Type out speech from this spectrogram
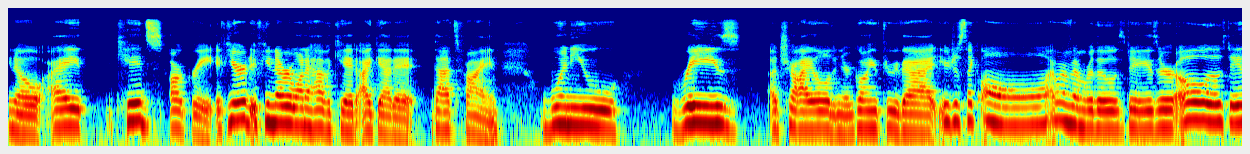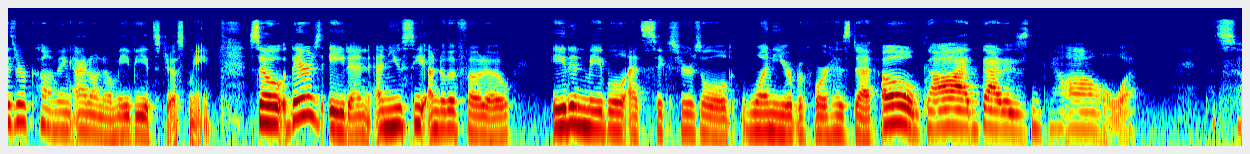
you know, I kids are great. If you're if you never want to have a kid, I get it. That's fine. When you raise a child and you're going through that, you're just like, oh, I remember those days, or oh, those days are coming. I don't know. Maybe it's just me. So there's Aiden, and you see under the photo, Aiden Mabel at six years old, one year before his death. Oh, God, that is no. That's so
